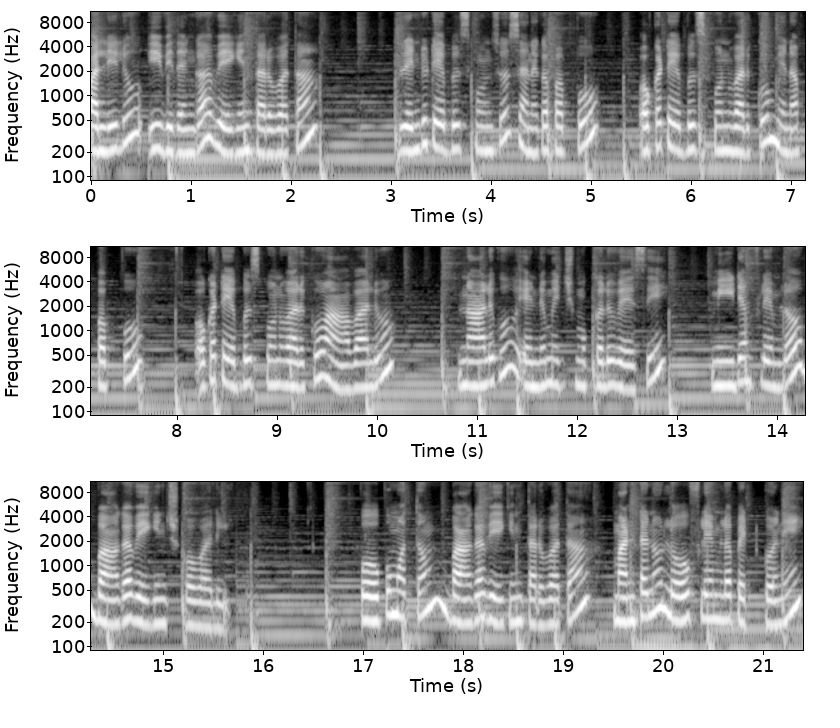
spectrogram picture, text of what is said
పల్లీలు ఈ విధంగా వేగిన తర్వాత రెండు టేబుల్ స్పూన్స్ శనగపప్పు ఒక టేబుల్ స్పూన్ వరకు మినప్పప్పు ఒక టేబుల్ స్పూన్ వరకు ఆవాలు నాలుగు ఎండుమిర్చి ముక్కలు వేసి మీడియం ఫ్లేమ్లో బాగా వేగించుకోవాలి. పోపు మొత్తం బాగా వేగిన తర్వాత మంటను లో ఫ్లేమ్లో పెట్టుకొని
